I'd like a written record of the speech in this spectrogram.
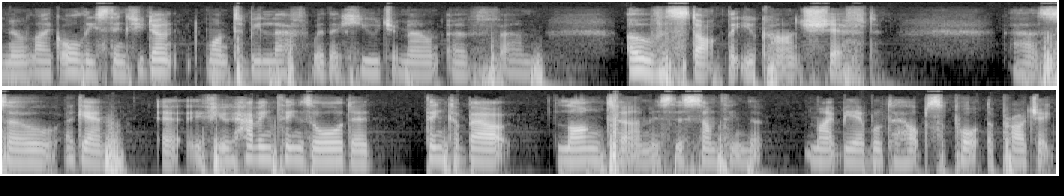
you know, like all these things, you don't want to be left with a huge amount of um, overstock that you can't shift. Uh, so again, uh, if you're having things ordered, think about long term. Is this something that might be able to help support the project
